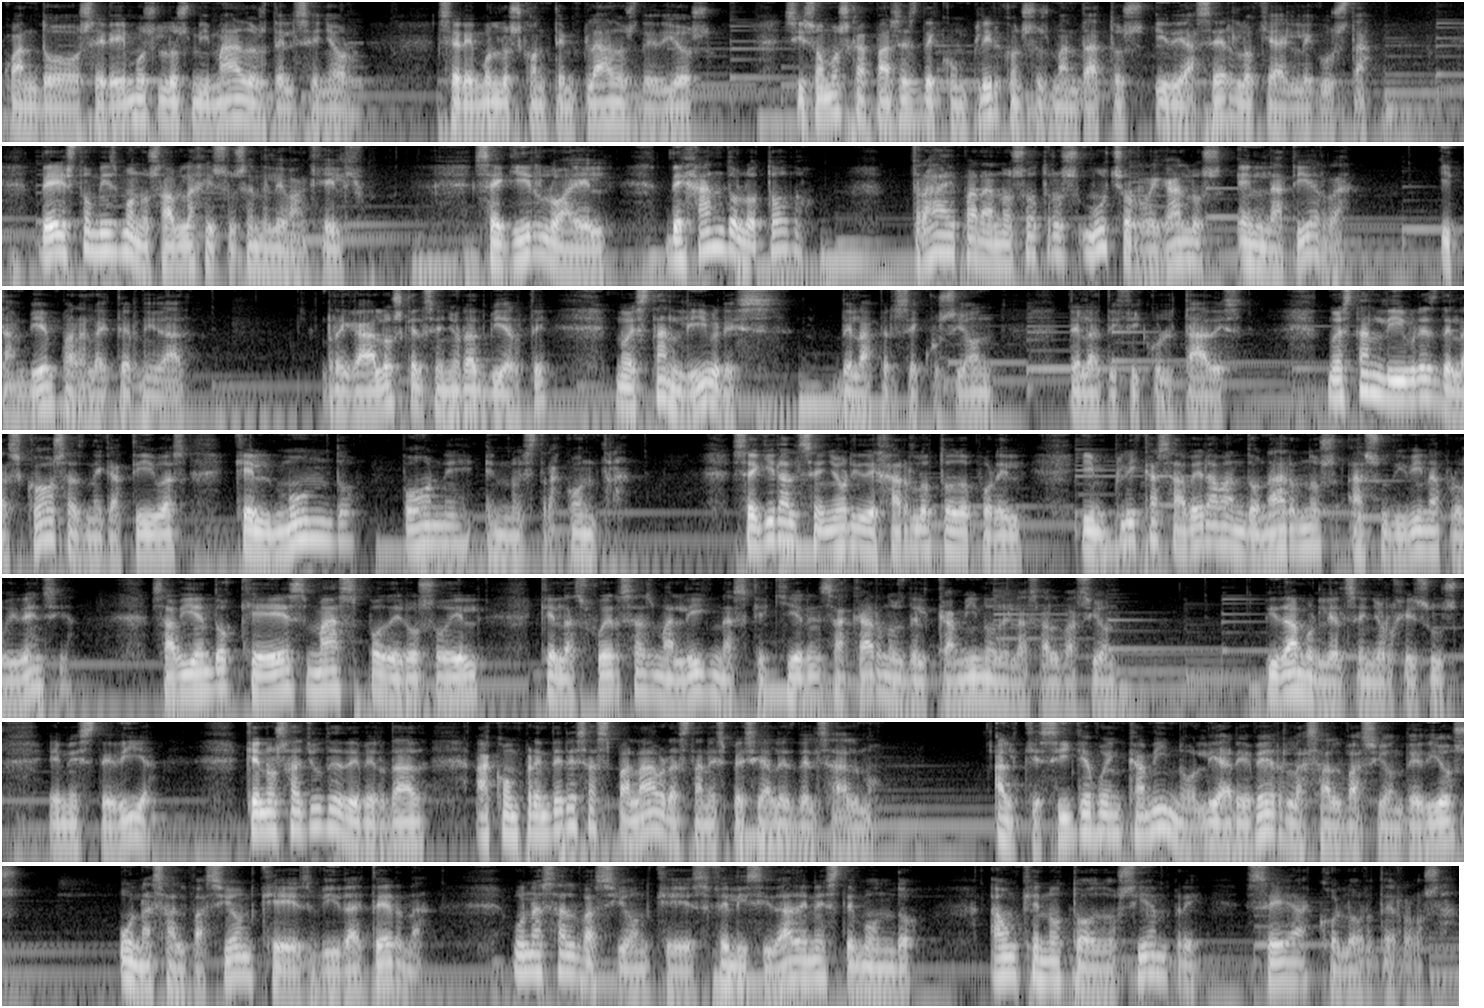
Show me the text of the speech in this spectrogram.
Cuando seremos los mimados del Señor, seremos los contemplados de Dios, si somos capaces de cumplir con sus mandatos y de hacer lo que a Él le gusta. De esto mismo nos habla Jesús en el Evangelio. Seguirlo a Él, dejándolo todo, trae para nosotros muchos regalos en la tierra y también para la eternidad. Regalos que el Señor advierte no están libres de la persecución, de las dificultades, no están libres de las cosas negativas que el mundo pone en nuestra contra. Seguir al Señor y dejarlo todo por Él implica saber abandonarnos a su divina providencia sabiendo que es más poderoso Él que las fuerzas malignas que quieren sacarnos del camino de la salvación. Pidámosle al Señor Jesús en este día que nos ayude de verdad a comprender esas palabras tan especiales del Salmo. Al que sigue buen camino le haré ver la salvación de Dios, una salvación que es vida eterna, una salvación que es felicidad en este mundo, aunque no todo siempre sea color de rosa.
